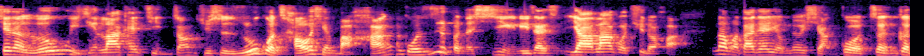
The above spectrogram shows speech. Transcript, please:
现在俄乌已经拉开紧张局势，如果朝鲜把韩国、日本的吸引力再压拉过去的话，那么大家有没有想过，整个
